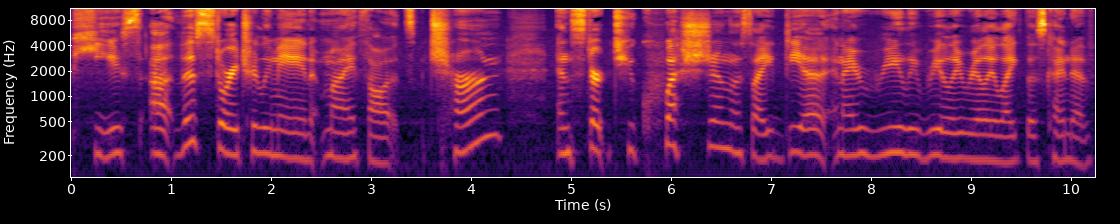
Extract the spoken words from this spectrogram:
piece. Uh, this story truly made my thoughts churn and start to question this idea. And I really, really, really like this kind of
